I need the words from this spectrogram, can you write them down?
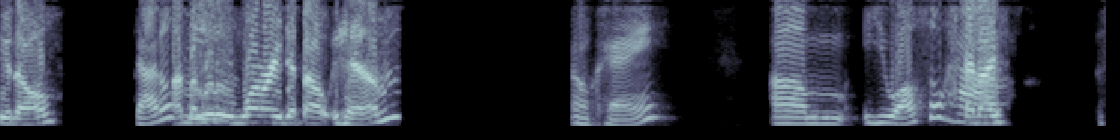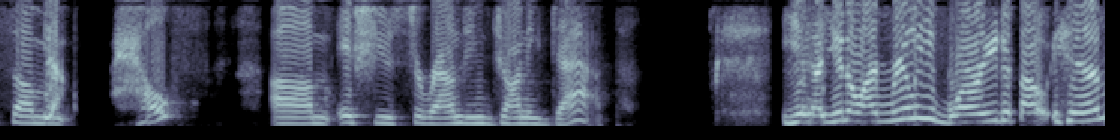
You know, That'll I'm be a little worried about him. okay. Um, you also And I- have some Yeah. health um, issues surrounding Johnny Depp. Yeah, you know, I'm really worried about him.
